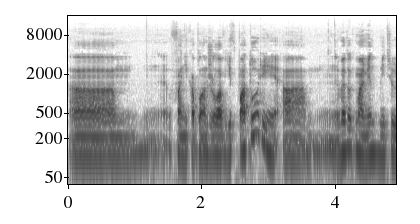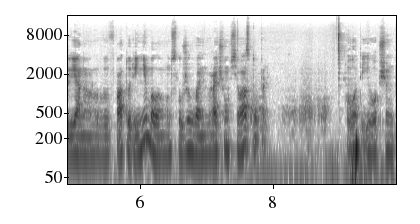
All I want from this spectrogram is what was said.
э, Фанни Каплан жила в Евпатории, а в этот момент Дмитрия Ульянова в Евпатории не было, он служил военным врачом в Севастополе. Вот, и, в общем,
